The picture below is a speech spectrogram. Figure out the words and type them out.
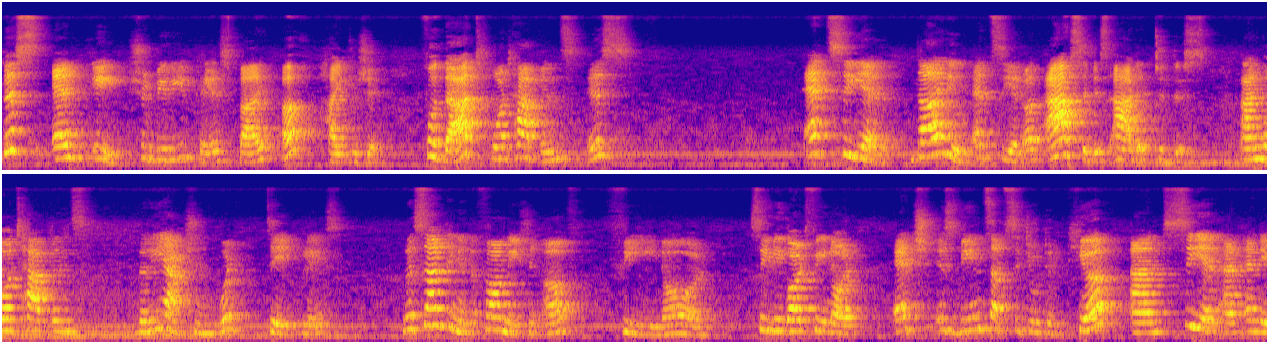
This Na should be replaced by a hydrogen. For that, what happens is HCl, dilute HCl or acid is added to this. And what happens? The reaction would take place, resulting in the formation of phenol. See, we got phenol. H is being substituted here and Cl and Na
